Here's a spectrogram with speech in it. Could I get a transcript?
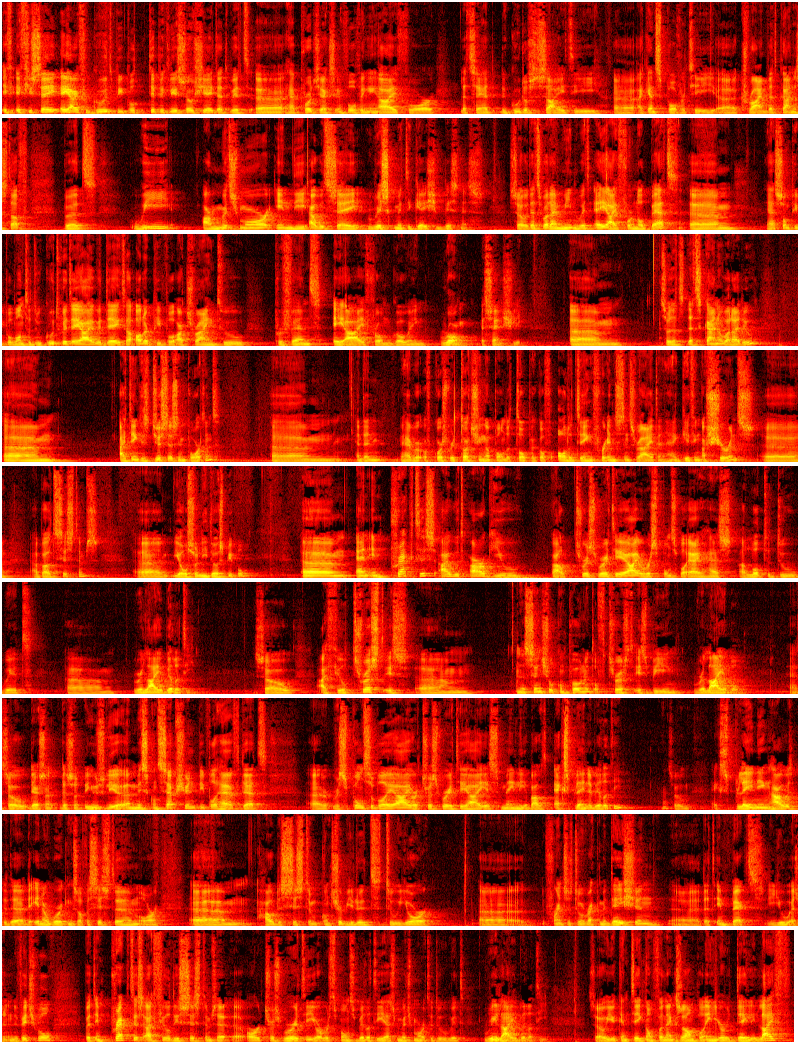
if, if you say AI for good, people typically associate that with uh, have projects involving AI for, let's say, the good of society, uh, against poverty, uh, crime, that kind of stuff. But we are much more in the, I would say, risk mitigation business. So that's what I mean with AI for not bad. Um, yeah, some people want to do good with AI with data. Other people are trying to prevent AI from going wrong, essentially. Um, so that's that's kind of what I do. Um, I think it's just as important. Um, and then, yeah, of course, we're touching upon the topic of auditing, for instance, right, and hey, giving assurance uh, about systems. Um, you also need those people. Um, and in practice, I would argue, well, trustworthy AI or responsible AI has a lot to do with um, reliability. So I feel trust is um, an essential component of trust is being reliable. Yeah, so there's a, there's a, usually a misconception people have that uh, responsible AI or trustworthy AI is mainly about explainability. Yeah, So explaining how the, the inner workings of a system or um, how the system contributed to your, uh, for instance, to a recommendation uh, that impacts you as an individual. But in practice, I feel these systems uh, or trustworthy or responsibility has much more to do with reliability. So you can take off an example in your daily life.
